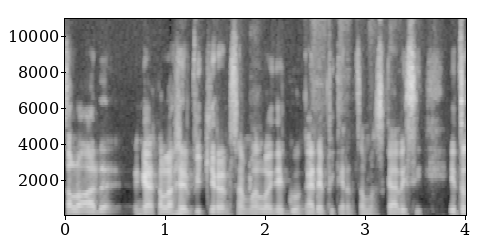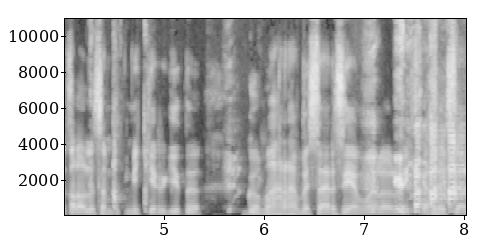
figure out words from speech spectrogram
kalau ada enggak kalau ada pikiran sama lo nya gue nggak ada pikiran sama sekali sih. Itu kalau lu sempet mikir gitu, gue marah besar sih sama lo. Kalau misal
